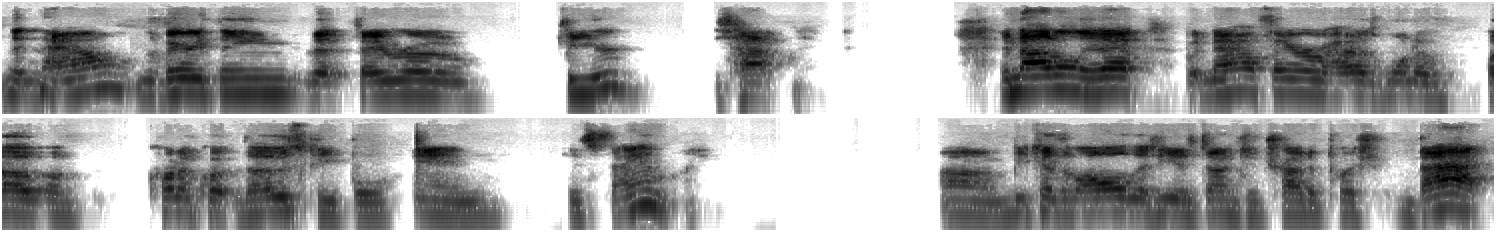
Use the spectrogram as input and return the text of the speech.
that now the very thing that Pharaoh feared is happening. And not only that, but now Pharaoh has one of, of, of quote unquote those people in his family um, because of all that he has done to try to push back,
